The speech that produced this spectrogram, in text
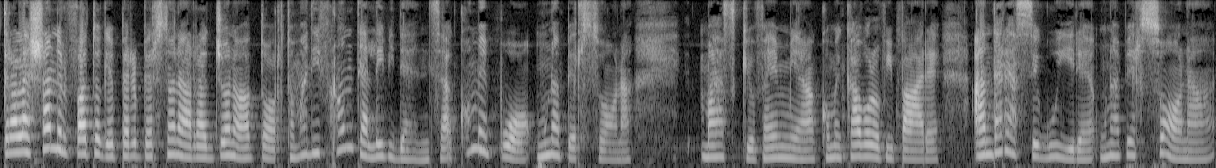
tralasciando il fatto che per persone ha ragione o ha torto, ma di fronte all'evidenza, come può una persona, maschio, femmina, come cavolo vi pare, andare a seguire una persona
